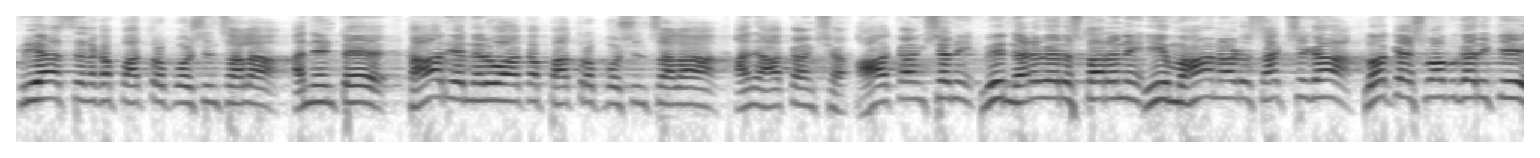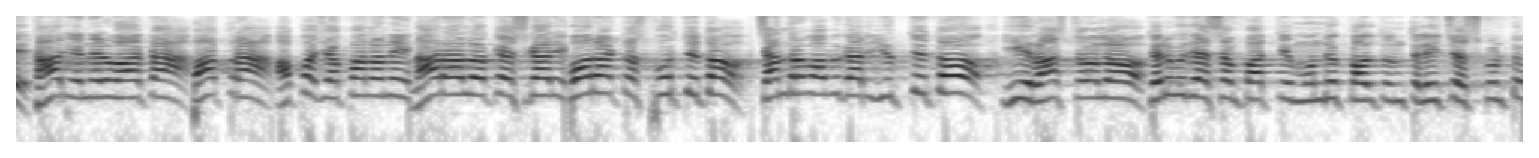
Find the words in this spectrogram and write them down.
క్రియాశీలక పాత్ర పోషించాలా? అని అంటే కార్యనిర్వాహక పాత్ర పోషించాలా అని ఆకాంక్ష. ఆకాంక్షని మీరు నెరవేరుస్తారని ఈ మహానాడు సాక్షిగా లోకేష్ బాబు గారికి కార్యనిర్వాహక పాత్ర అప్పజెప్పాలని నారా లోకేష్ గారి పోరాట స్ఫూర్తితో చంద్రబాబు గారి యుక్తితో ఈ రాష్ట్రంలో తెలుగుదేశం పార్టీ ముందుకు కలుతుంది తెలియచేసుకుంటూ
